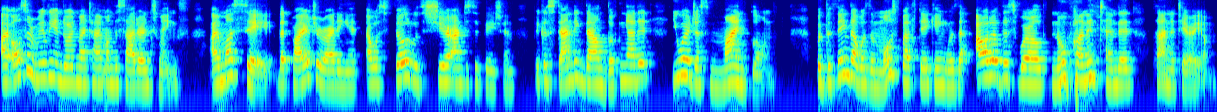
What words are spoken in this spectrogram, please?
I also really enjoyed my time on the Saturn swings. I must say that prior to riding it, I was filled with sheer anticipation because standing down looking at it, you were just mind blown. But the thing that was the most breathtaking was the out of this world, no pun intended, planetarium.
